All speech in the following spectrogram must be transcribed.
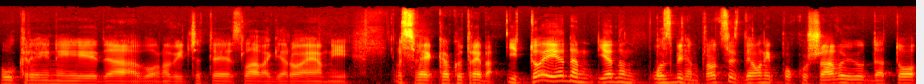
Ukrajini, da ono, vičete slava gerojam i sve kako treba. I to je jedan, jedan ozbiljan proces gde oni pokušavaju da to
